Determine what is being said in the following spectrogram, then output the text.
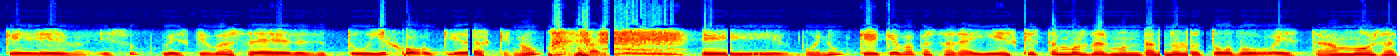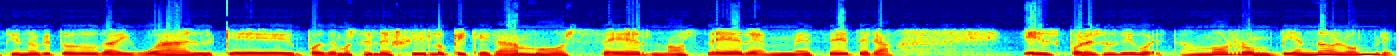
que eso, es que va a ser tu hijo, quieras que no. eh, bueno, ¿qué, ¿qué va a pasar ahí? Es que estamos desmontándolo todo, estamos haciendo que todo da igual, que podemos elegir lo que queramos, ser, no ser, etcétera es por eso digo, estamos rompiendo al hombre,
